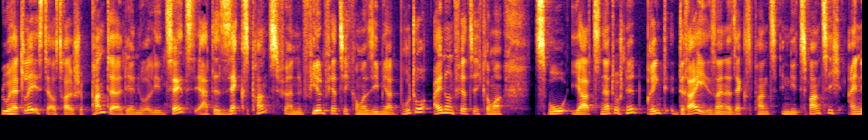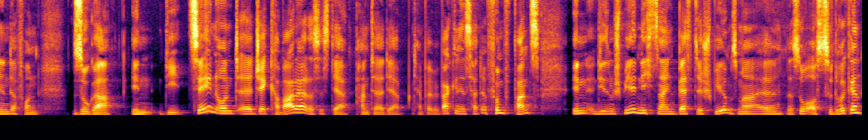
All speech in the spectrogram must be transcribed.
Lou Hadley ist der australische Panther der New Orleans Saints. Er hatte sechs Punts für einen 44,7 Yard brutto, 41,2 Yards Nettoschnitt, bringt drei seiner sechs Punts in die 20, einen davon sogar in die 10. Und äh, Jake Kamada, das ist der Panther der Tampa Bay Buccaneers, hatte fünf Punts in diesem Spiel. Nicht sein bestes Spiel, um es mal äh, das so auszudrücken.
